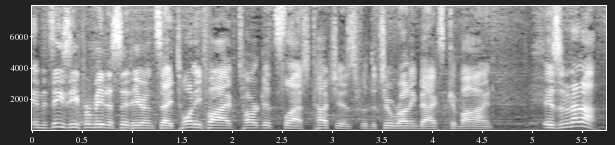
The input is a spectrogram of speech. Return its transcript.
and it's easy for me to sit here and say 25 targets slash touches for the two running backs combined isn't enough.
